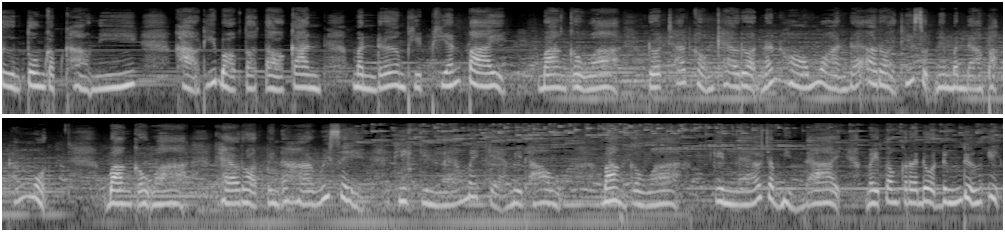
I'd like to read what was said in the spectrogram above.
ตื่นตูมกับข่าวนี้ ข่าวที่บอกต่อๆกัน มันเริ่มผิดเพี้ยนไป บางก็ว่ารสชาติของแครอทนั้นหอมหวานและอร่อยที่สุดในบรรดาผักทั้งหมด บางก็ว่าแครอทเป็นอาหารวิเศษที่กินแล้วไม่แก่ไม่เท่า บางก็ว่ากินแล้วจะบินได้ ไม่ต้องกระโดดดึงๆอีก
